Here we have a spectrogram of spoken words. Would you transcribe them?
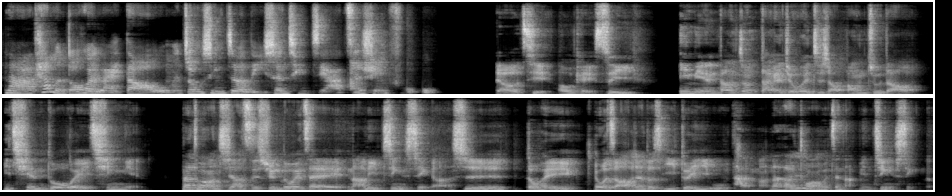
那他们都会来到我们中心这里申请职涯咨询服务。了解，OK，所以一年当中大概就会至少帮助到一千多位青年。那通常职涯咨询都会在哪里进行啊？是都会，因为我知道好像都是一对一晤谈嘛，那他通常会在哪边进行呢？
